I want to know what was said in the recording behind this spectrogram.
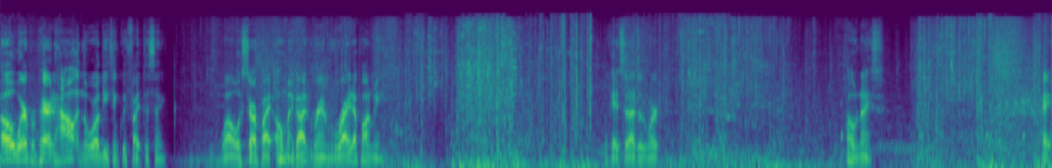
Oh, we're prepared. How in the world do you think we fight this thing? Well, we'll start by. Oh my God, ran right up on me. Okay, so that doesn't work. Oh, nice. Hey,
